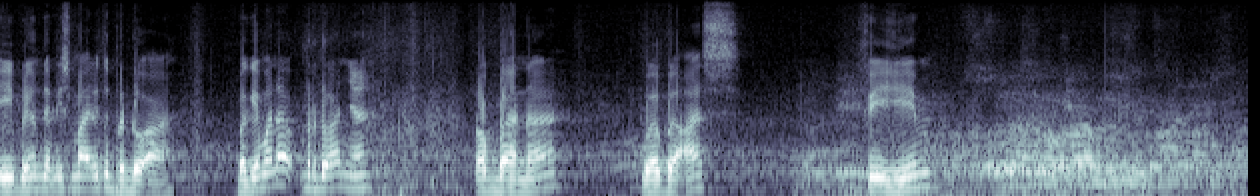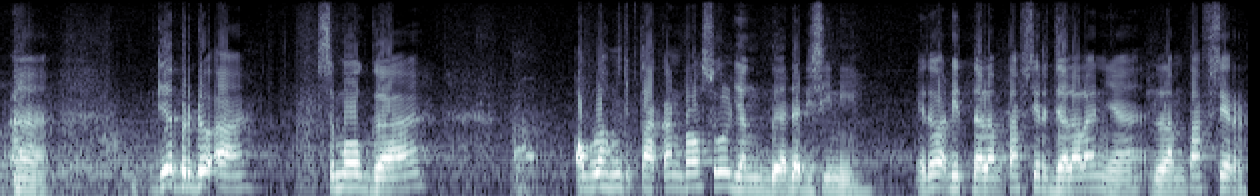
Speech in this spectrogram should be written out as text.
Ibrahim dan Ismail itu berdoa bagaimana berdoanya? Rabbana wa ba'as fihim. Nah, dia berdoa semoga Allah menciptakan Rasul yang berada di sini. Itu di dalam tafsir Jalalainnya dalam tafsir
